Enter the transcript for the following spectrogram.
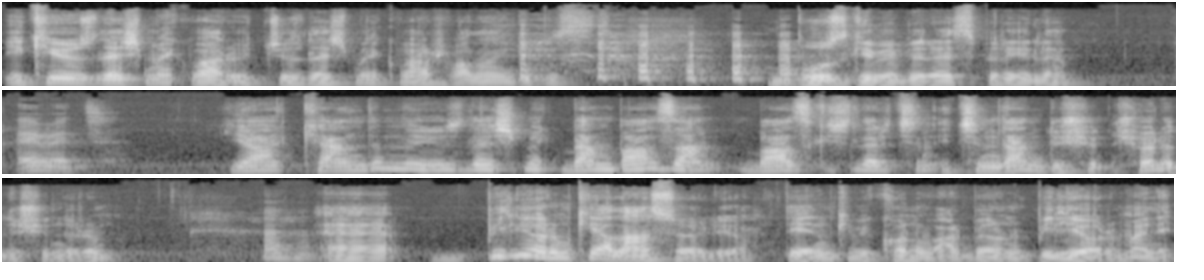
İki yüzleşmek var, üç yüzleşmek var falan gibi. Buz gibi bir espriyle. evet. Ya kendimle yüzleşmek ben bazen bazı kişiler için içimden düşün şöyle düşünürüm. Ee, biliyorum ki yalan söylüyor. Diyelim ki bir konu var ben onu biliyorum. Hani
